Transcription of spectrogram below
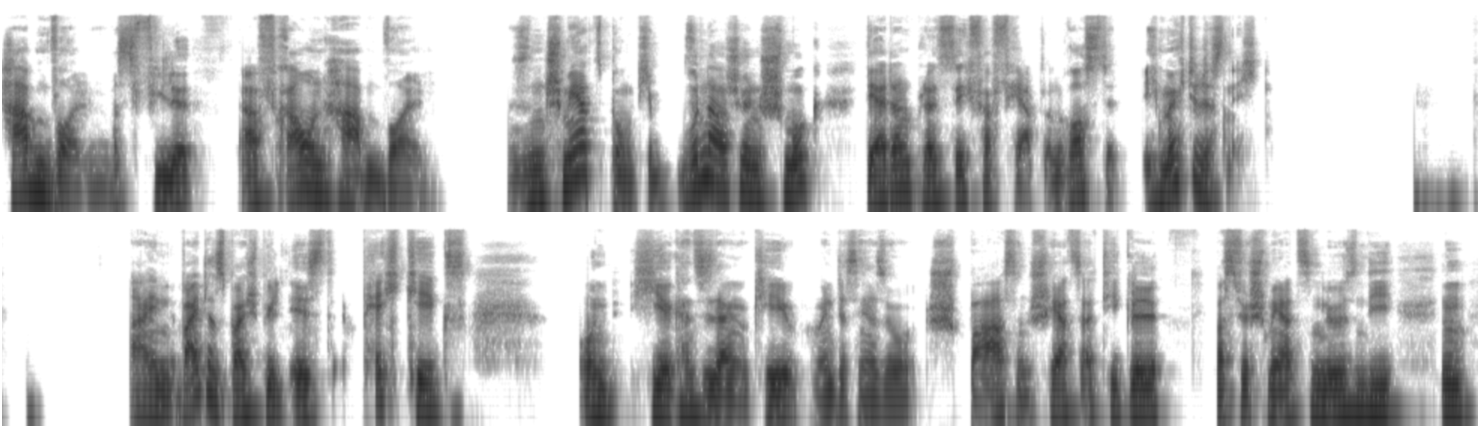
haben wollen, was viele äh, Frauen haben wollen. Das ist ein Schmerzpunkt. Ich habe wunderschönen Schmuck, der dann plötzlich verfärbt und rostet. Ich möchte das nicht. Ein weiteres Beispiel ist Pechkeks. Und hier kannst du sagen, okay, Moment, das sind ja so Spaß- und Scherzartikel. Was für Schmerzen lösen die? Nun,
